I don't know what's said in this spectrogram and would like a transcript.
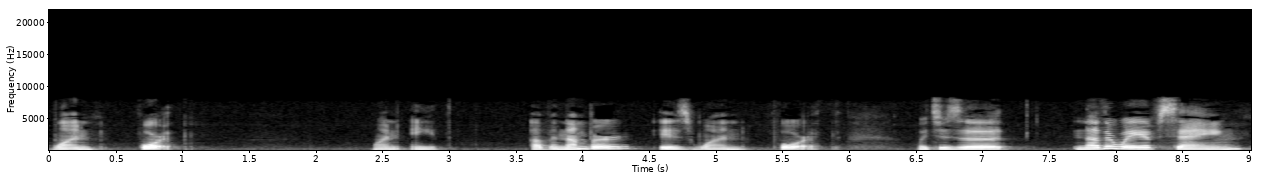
1 fourth. 1 eighth of a number is 1 fourth, which is a, another way of saying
